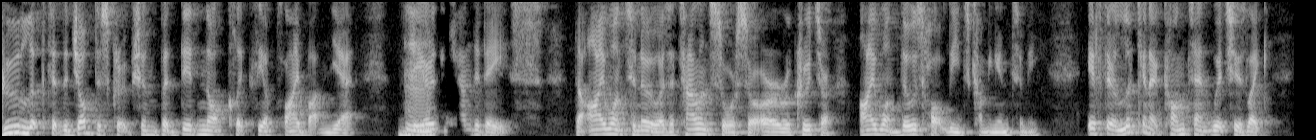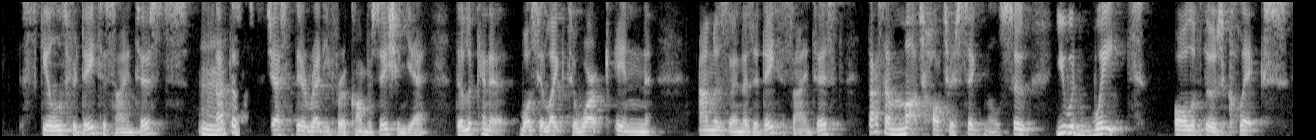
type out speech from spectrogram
who looked at the job description but did not click the apply button yet. They're mm. the candidates that I want to know as a talent sourcer or a recruiter. I want those hot leads coming into me. If they're looking at content which is like skills for data scientists, mm. that doesn't suggest they're ready for a conversation yet. They're looking at what's it like to work in Amazon as a data scientist. That's a much hotter signal. So you would wait all of those clicks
